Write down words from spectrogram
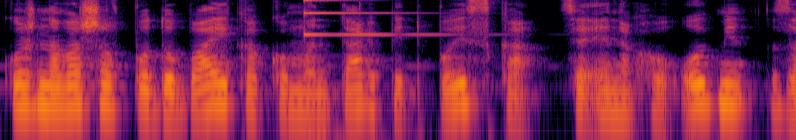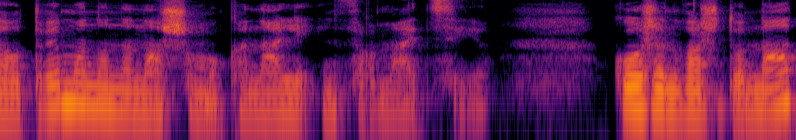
Кожна ваша вподобайка, коментар, підписка це енергообмін за отриману на нашому каналі інформацію. Кожен ваш донат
